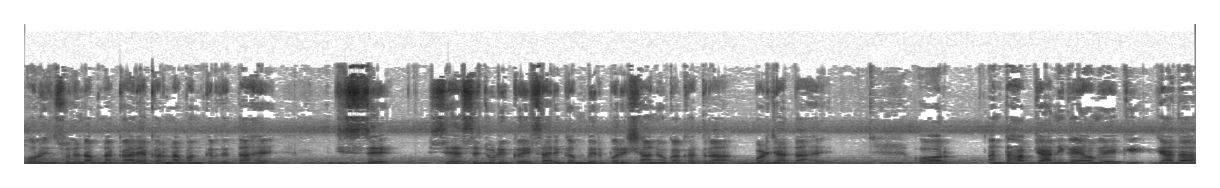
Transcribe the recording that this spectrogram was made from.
और इंसुलिन अपना कार्य करना बंद कर देता है, जिससे सेहत से जुड़ी कई सारी गंभीर परेशानियों का खतरा बढ़ जाता है। और अंत आप जान ही गए होंगे कि ज़्यादा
